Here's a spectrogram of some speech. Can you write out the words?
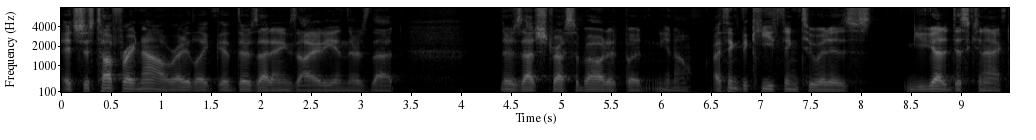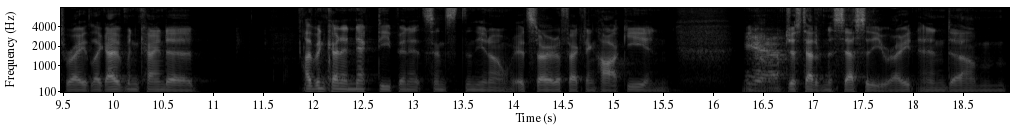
it's just tough right now, right? Like it, there's that anxiety and there's that, there's that stress about it, but you know, I think the key thing to it is you got to disconnect, right? Like I've been kind of I've been kind of neck deep in it since the, you know, it started affecting hockey and you yeah. know, just out of necessity, right? And um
